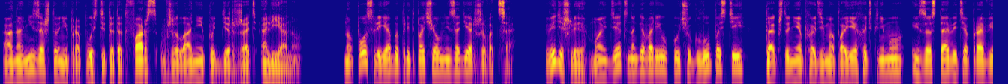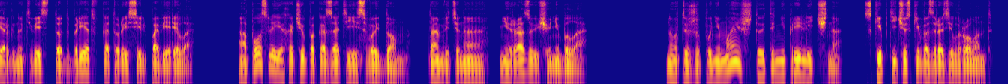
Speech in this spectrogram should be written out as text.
Она ни за что не пропустит этот фарс в желании поддержать Альяну. Но после я бы предпочел не задерживаться. Видишь ли, мой дед наговорил кучу глупостей, так что необходимо поехать к нему и заставить опровергнуть весь тот бред, в который Силь поверила. А после я хочу показать ей свой дом. Там ведь она ни разу еще не была. «Но ты же понимаешь, что это неприлично?» — скептически возразил Роланд.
